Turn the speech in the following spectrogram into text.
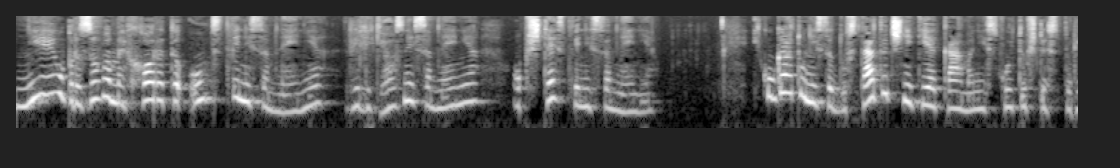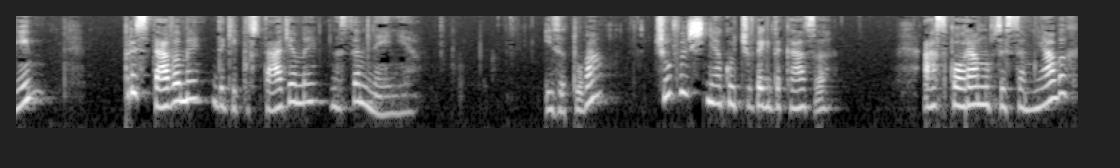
ние образуваме хората умствени съмнения, религиозни съмнения, обществени съмнения. И когато ни са достатъчни тия камъни, с които ще строим, преставаме да ги поставяме на съмнения. И за това чуваш някой човек да казва Аз по-рано се съмнявах,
